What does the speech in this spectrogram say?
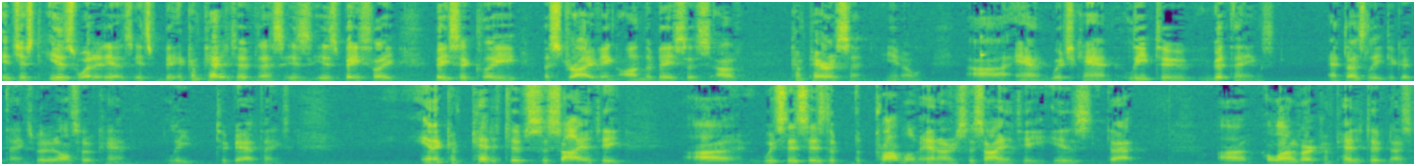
it just is what it is. It's competitiveness is is basically basically a striving on the basis of comparison, you know, uh, and which can lead to good things, and does lead to good things, but it also can lead to bad things. In a competitive society, uh, which this is the the problem in our society is that uh, a lot of our competitiveness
